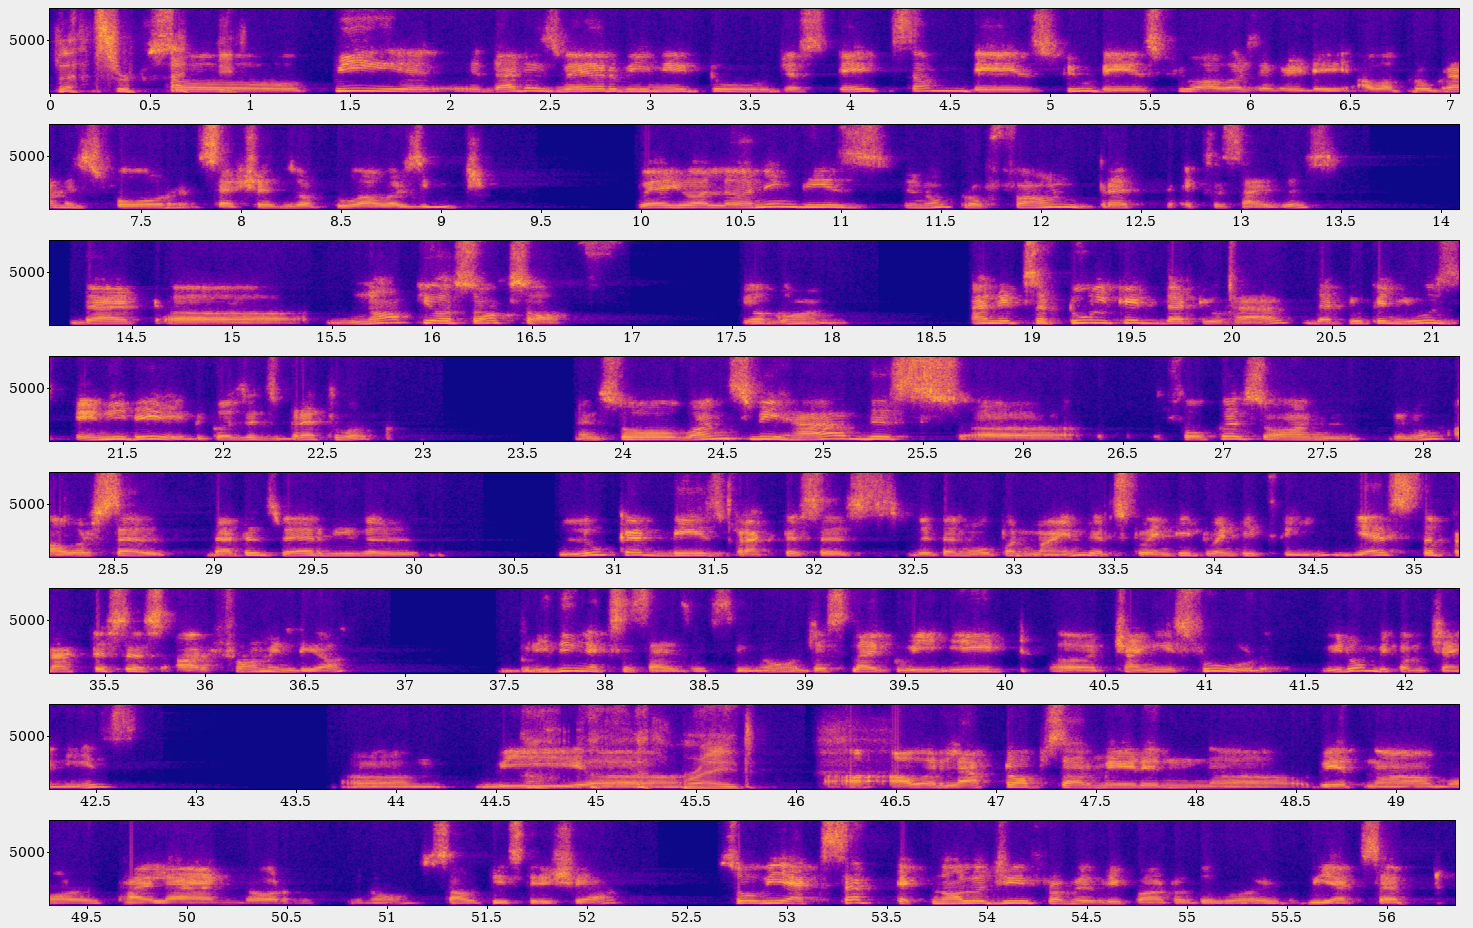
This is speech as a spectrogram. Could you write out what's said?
that's right. So we that is where we need to just take some days few days few hours every day. Our program is four sessions of two hours each where you are learning these you know profound breath exercises that uh, knock your socks off. You're gone. And it's a toolkit that you have that you can use any day because it's breath work. And so once we have this uh, focus on you know ourselves. That is where we will look at these practices with an open mind. It's 2023 yes the practices are from india. Breathing exercises you know just like we eat uh, chinese food we don't become chinese. Um, we oh, uh, right. uh, our laptops are made in uh, Vietnam or Thailand or you know Southeast Asia. So we accept technology from every part of the world. We accept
